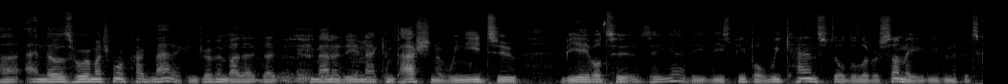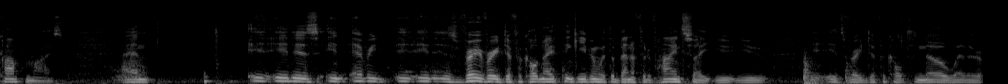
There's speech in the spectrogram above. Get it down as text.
Uh, and those who are much more pragmatic and driven by that, that humanity and that compassion of we need to be able to, to yeah, the, these people, we can still deliver some aid even if it's compromised. And it, it is in every, it, it is very, very difficult. And I think even with the benefit of hindsight, you, you, it's very difficult to know whether,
